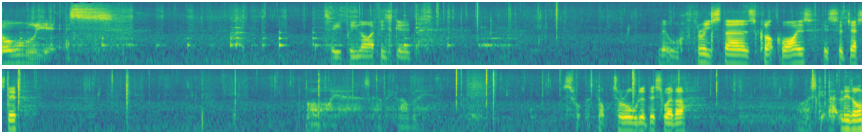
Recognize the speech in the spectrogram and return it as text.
Oh yes. TP life is good. Little three stirs clockwise is suggested. Oh yeah, it's going to be lovely. That's what the doctor ordered this weather. Let's get that lid on.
